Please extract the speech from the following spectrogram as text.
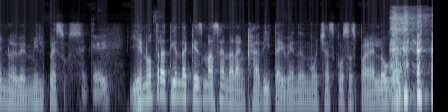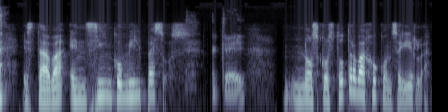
en 9 mil pesos. Ok. Y en otra tienda que es más anaranjadita y venden muchas cosas para el hogar, estaba en 5 mil pesos. Ok. Nos costó trabajo conseguirla.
